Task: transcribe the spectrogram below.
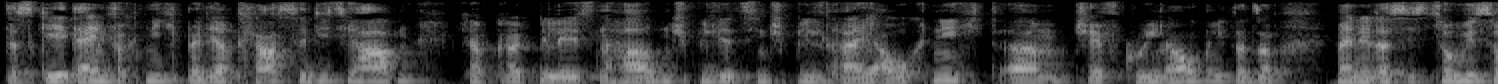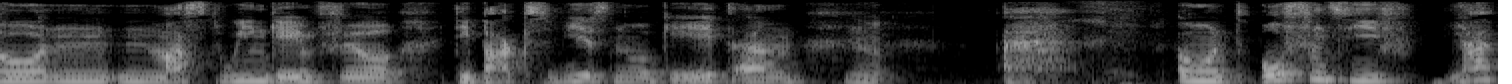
das geht einfach nicht bei der Klasse, die sie haben. Ich habe gerade gelesen, Harden spielt jetzt in Spiel 3 auch nicht, ähm, Jeff Green auch nicht. Also ich meine, das ist sowieso ein, ein Must-Win-Game für die Bucks, wie es nur geht. Ähm, ja. Und offensiv, ja,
